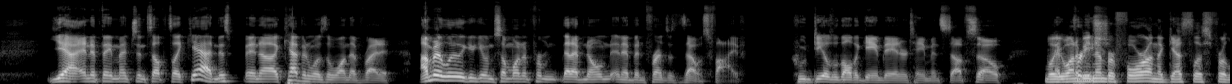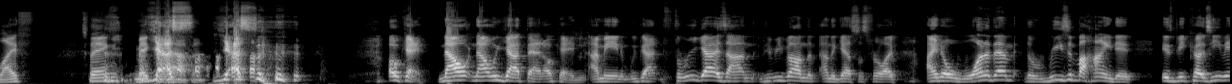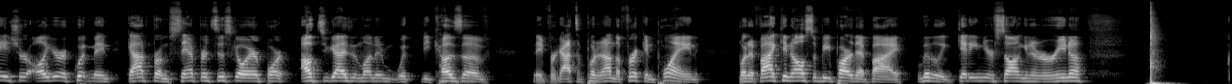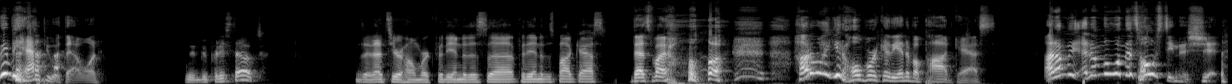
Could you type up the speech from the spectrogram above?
Yeah, and if they mention themselves, it's like, yeah, and this and uh, Kevin was the one that provided. I'm gonna literally gonna give them someone from that I've known and have been friends with since I was five, who deals with all the game day entertainment stuff. So, well, you want to be number four on the guest list for life thing? Make yes. Yes. Okay, now now we got that. Okay, I mean we've got three guys on three people on the on the guest list for life. I know one of them. The reason behind it is because he made sure all your equipment got from San Francisco airport out to you guys in London with because of they forgot to put it on the freaking plane. But if I can also be part of that by literally getting your song in an arena, we'd be happy with that one. We'd be pretty stoked. That's your homework for the end of this uh for the end of this podcast. That's my. How do I get homework at the end of a podcast? And I'm, and I'm the one that's hosting this shit.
